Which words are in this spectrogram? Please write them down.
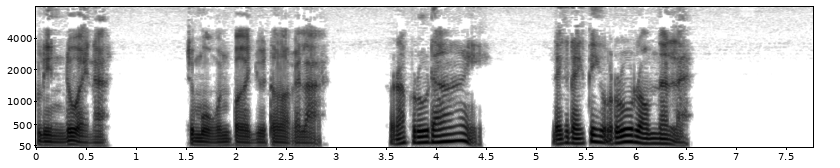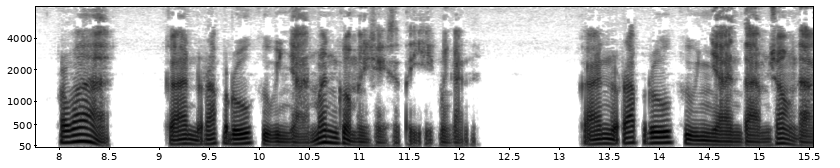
กลิ่นด้วยนะจมูกมันเปิดอยู่ตลอดเวลา รับรู้ได้ในขณะที่รู้ลมนั่นแหละ เพราะว่าการรับรู้คือวิญญาณมันก็ไม่ใช่สติอีกเหมือนกัน การรับรู้คือวิญญาณตามช่องทาง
